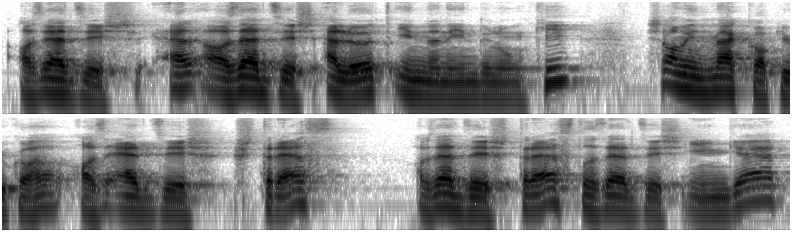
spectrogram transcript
az edzés, az edzés előtt innen indulunk ki, és amint megkapjuk az edzés stressz, az edzés stresszt, az edzés inger,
